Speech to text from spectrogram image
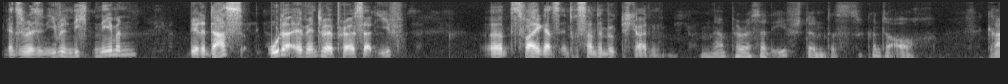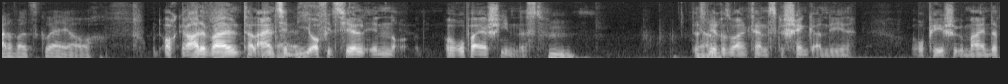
Wenn sie Resident Evil nicht nehmen, wäre das oder eventuell Parasite Eve äh, zwei ganz interessante Möglichkeiten. Ja, Parasite Eve stimmt. Das könnte auch. Gerade weil Square ja auch. Und auch gerade, weil Teil 1 ja nie offiziell in Europa erschienen ist. Das Ja. wäre so ein kleines Geschenk an die europäische Gemeinde.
